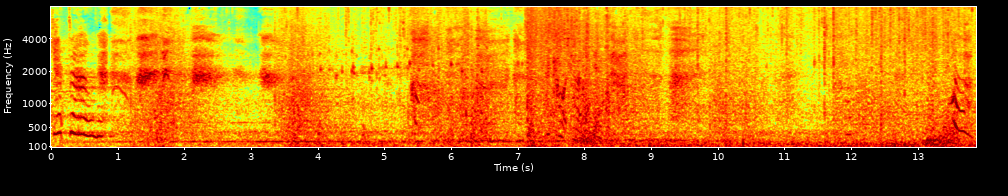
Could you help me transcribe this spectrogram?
get down. I can't handle it.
